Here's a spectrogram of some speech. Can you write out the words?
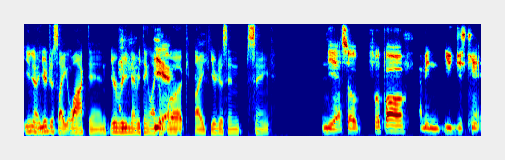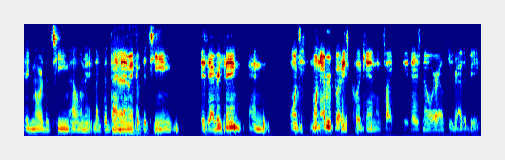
you know, you're just like locked in. You're reading everything like Yeah. a book. Like you're just in sync. Yeah, so football, I mean, you just can't ignore the team element. Like the Yeah. dynamic of the team is everything. And once when everybody's clicking, it's like, dude, there's nowhere else you'd rather be.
